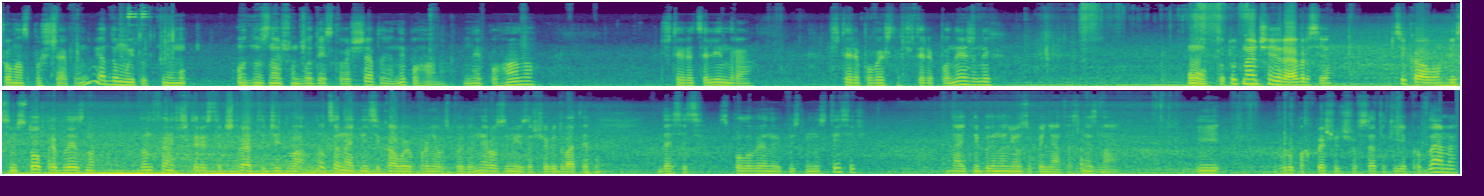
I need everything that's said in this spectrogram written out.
Що в нас по щепленню? Ну, я думаю, тут в ньому однозначно дводискове щеплення. Непогано. Непогано. 4 циліндра, 4 повишених, 4 понижених. О, то тут навіть й реверс є. Цікаво, 800 приблизно. Донфен 404 G2. Ну це навіть не цікаво, я про нього розповідаю. Не розумію, за що віддавати 10 з половиною плюс-мінус тисяч. Навіть не будемо на нього зупинятись, не знаю. І в групах пишуть, що все-таки є проблеми.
